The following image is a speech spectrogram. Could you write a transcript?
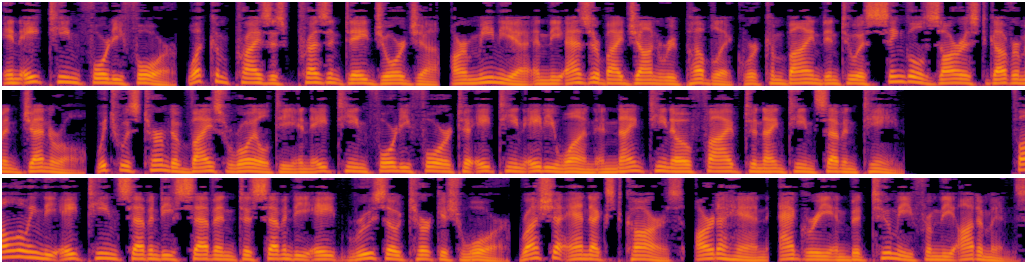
In 1844, what comprises present-day Georgia, Armenia and the Azerbaijan Republic were combined into a single Tsarist government general, which was termed a vice-royalty in 1844–1881 and 1905–1917. Following the 1877–78 Russo-Turkish War, Russia annexed Kars, Ardahan, Agri and Batumi from the Ottomans,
